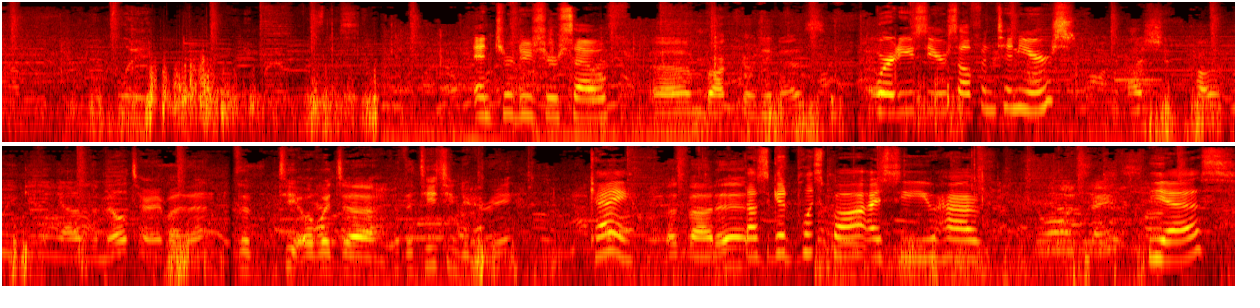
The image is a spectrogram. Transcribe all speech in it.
I will play in my orchestra. Introduce yourself. Um, Brock Godinez. Where do you see yourself in 10 years? I should probably be getting out of the military by then. The t- oh, with, uh, with a teaching degree. Okay. That's about it. That's a good plan. Spot. I see you have. New Orleans Saints. Yes.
